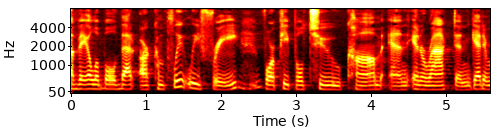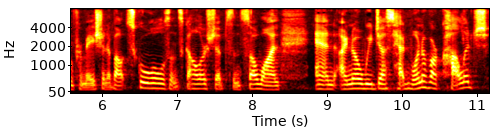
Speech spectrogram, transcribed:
available that are completely free mm-hmm. for people to come and interact and get information about schools and scholarships and so on. And I know we just had one of our college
